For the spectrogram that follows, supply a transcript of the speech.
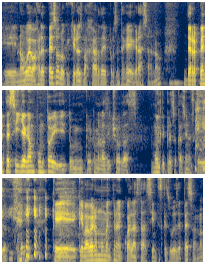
eh, no voy a bajar de peso, lo que quiero es bajar de porcentaje de grasa, ¿no? De repente sí llega un punto, y tú creo que me lo has dicho las múltiples ocasiones que he ido, que, que, va a haber un momento en el cual hasta sientes que subes de peso, ¿no?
